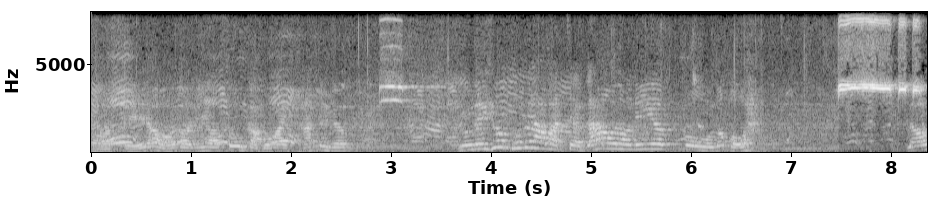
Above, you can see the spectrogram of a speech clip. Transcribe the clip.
พอเทออกตอนนี้เอาตู้กลับลงมาอีกครั้งหนึ่งครับ อยู่ในช่วงทดเวลาบาดเจ็บแล้วตอนนี้ครับโอ้ต้องบอกว่าแล้ว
